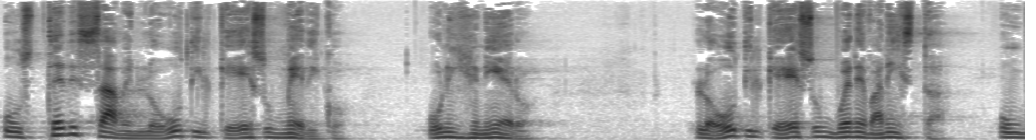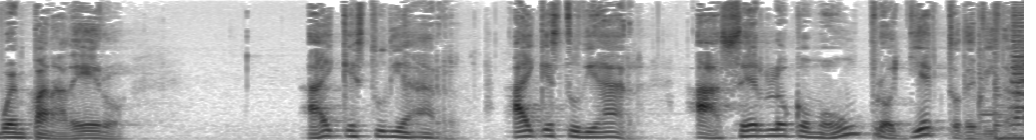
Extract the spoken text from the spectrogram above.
Ustedes saben lo útil que es un médico, un ingeniero, lo útil que es un buen ebanista, un buen panadero. Hay que estudiar, hay que estudiar, hacerlo como un proyecto de vida.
